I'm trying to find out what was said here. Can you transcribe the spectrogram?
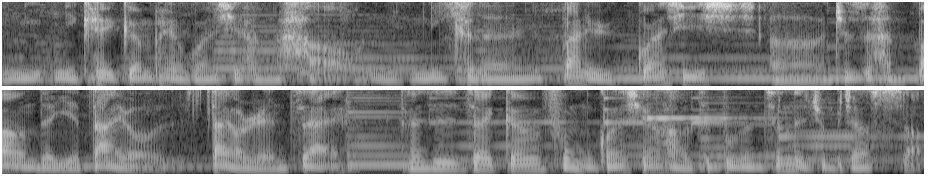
你你可以跟朋友关系很好，你你可能伴侣关系呃就是很棒的，也大有大有人在。但是在跟父母关系很好这部分真的就比较少，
